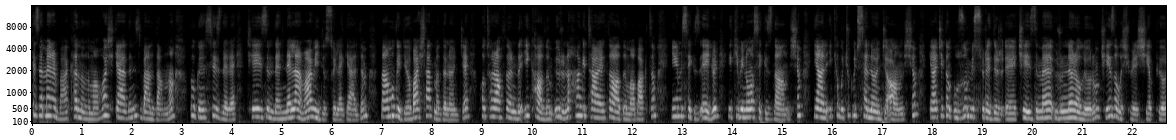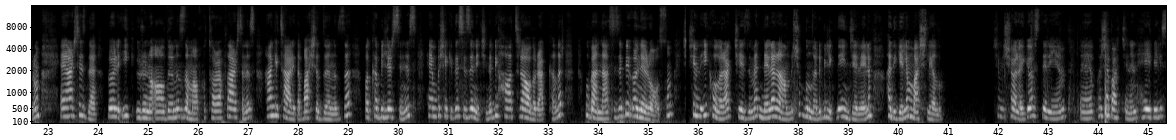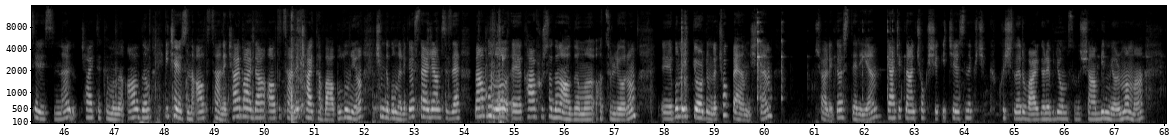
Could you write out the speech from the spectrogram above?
Herkese merhaba kanalıma hoş geldiniz ben Damla. Bugün sizlere çeyizimde neler var videosuyla geldim. Ben bu videoyu başlatmadan önce fotoğraflarında ilk aldığım ürünü hangi tarihte aldığıma baktım. 28 Eylül 2018'de almışım. Yani 2,5-3 sene önce almışım. Gerçekten uzun bir süredir çeyizime ürünler alıyorum. Çeyiz alışverişi yapıyorum. Eğer siz de böyle ilk ürünü aldığınız zaman fotoğraflarsanız hangi tarihte başladığınızı bakabilirsiniz. Hem bu şekilde sizin için de bir hatıra olarak kalır. Bu benden size bir öneri olsun. Şimdi ilk olarak çeyizime neler almışım bunları birlikte inceleyelim. Hadi gelin başlayalım. Şimdi şöyle göstereyim. Ee, Paşa Bahçe'nin Heybeli serisinden çay takımını aldım. İçerisinde 6 tane çay bardağı, 6 tane çay tabağı bulunuyor. Şimdi bunları göstereceğim size. Ben bunu e, Carrefour'dan aldığımı hatırlıyorum. E, bunu ilk gördüğümde çok beğenmiştim. Şöyle göstereyim. Gerçekten çok şık. İçerisinde küçük kuşları var. Görebiliyor musunuz şu an bilmiyorum ama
